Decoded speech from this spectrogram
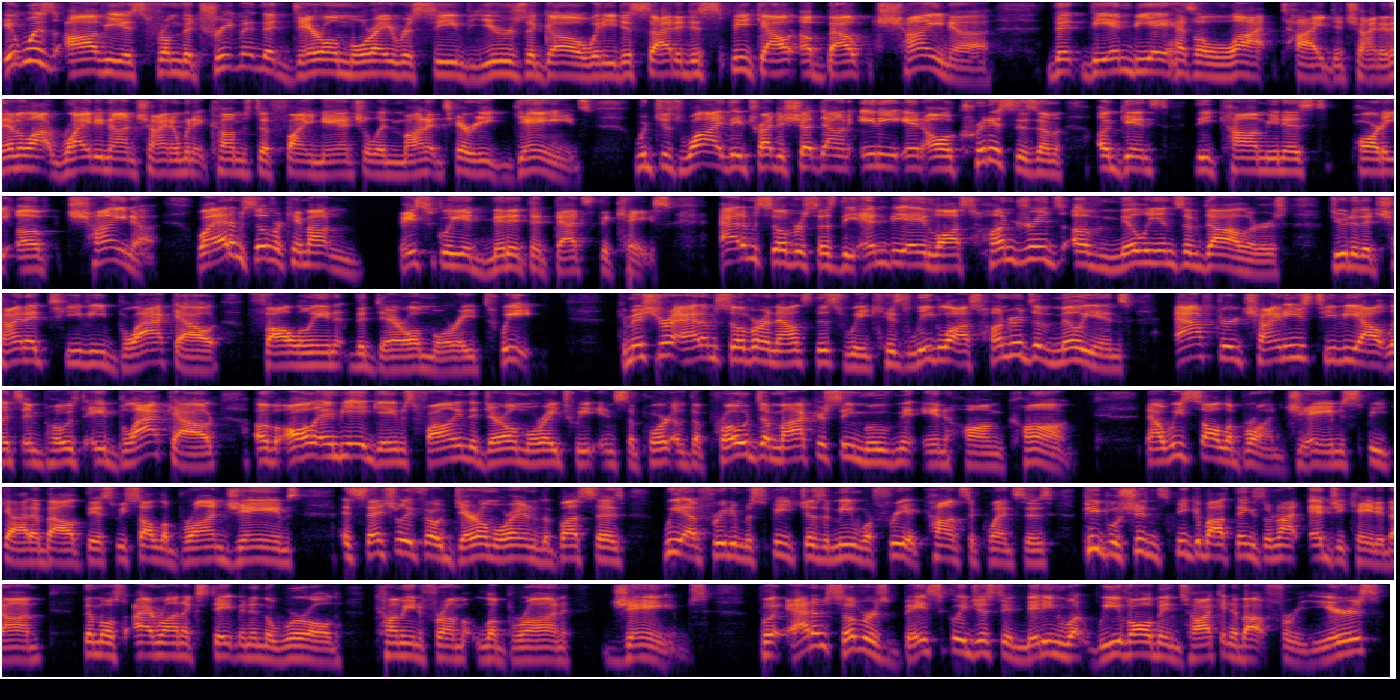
It was obvious from the treatment that Daryl Morey received years ago when he decided to speak out about China that the NBA has a lot tied to China. They have a lot riding on China when it comes to financial and monetary gains, which is why they've tried to shut down any and all criticism against the Communist Party of China. Well, Adam Silver came out and basically admitted that that's the case. Adam Silver says the NBA lost hundreds of millions of dollars due to the China TV blackout following the Daryl Morey tweet. Commissioner Adam Silver announced this week his league lost hundreds of millions after Chinese TV outlets imposed a blackout of all NBA games following the Daryl Morey tweet in support of the pro democracy movement in Hong Kong. Now, we saw LeBron James speak out about this. We saw LeBron James essentially throw Daryl Morey under the bus, says, We have freedom of speech, doesn't mean we're free of consequences. People shouldn't speak about things they're not educated on. The most ironic statement in the world coming from LeBron James. But Adam Silver is basically just admitting what we've all been talking about for years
